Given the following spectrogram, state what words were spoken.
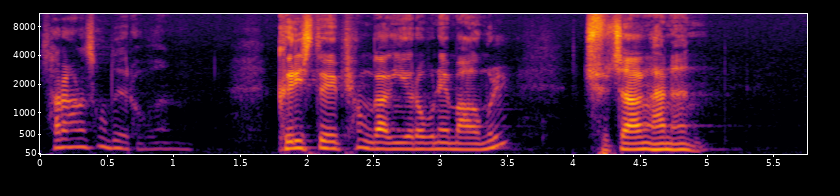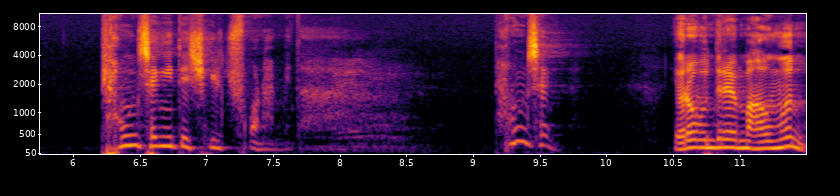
사랑하는 성도 여러분, 그리스도의 평강이 여러분의 마음을 주장하는 평생이 되시길 축원합니다. 평생 여러분들의 마음은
